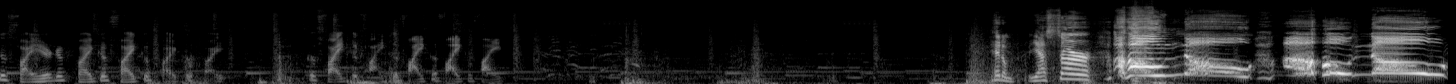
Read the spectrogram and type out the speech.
Good fight here. Good fight. Good fight. Good fight. Good fight. Good fight. Good fight. Good fight. Good fight. Good fight. Hit him. Yes, sir. Oh, no. Oh,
